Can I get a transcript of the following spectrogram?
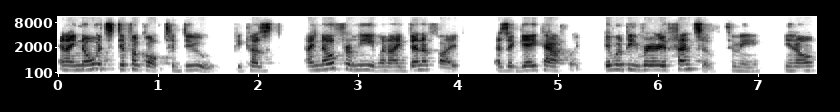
and i know it's difficult to do because i know for me when i identified as a gay catholic it would be very offensive to me you know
